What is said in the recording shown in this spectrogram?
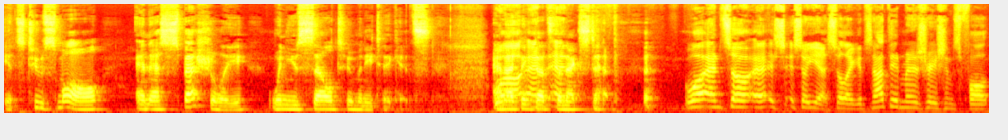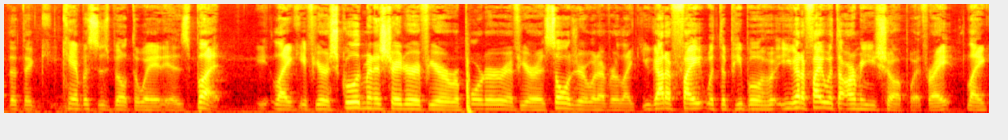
it's too small, and especially when you sell too many tickets. And I think and- that's the and- next step. Well, and so uh, so yeah, so like it's not the administration's fault that the campus is built the way it is, but like if you're a school administrator, if you're a reporter, if you're a soldier, whatever, like you got to fight with the people who you got to fight with the army you show up with, right? Like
